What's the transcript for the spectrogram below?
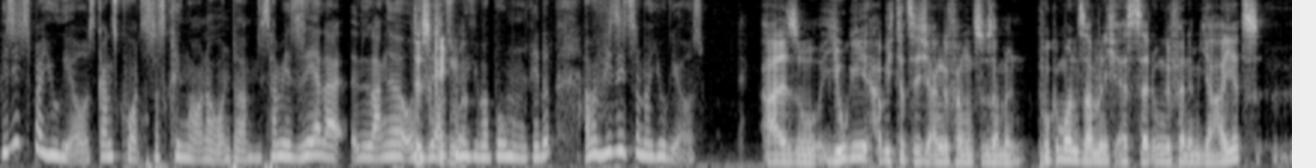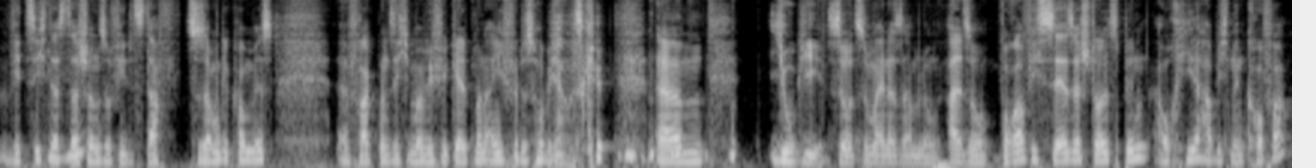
Wie sieht's bei Yugi aus? Ganz kurz, das kriegen wir auch noch runter. Jetzt haben wir sehr la lange und das sehr ausführlich über Pokémon geredet, aber wie sieht's denn bei Yugi aus? Also, Yugi habe ich tatsächlich angefangen zu sammeln. Pokémon sammle ich erst seit ungefähr einem Jahr jetzt. Witzig, dass mhm. da schon so viel Stuff zusammengekommen ist. Äh, fragt man sich immer, wie viel Geld man eigentlich für das Hobby ausgibt. ähm, Yugi, so zu meiner Sammlung. Also, worauf ich sehr, sehr stolz bin, auch hier habe ich einen Koffer.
